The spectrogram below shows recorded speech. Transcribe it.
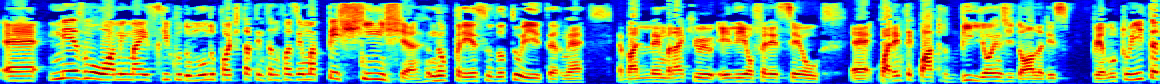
é, mesmo o homem mais rico do mundo pode estar tá tentando fazer uma pechincha no preço do Twitter, né? Vale lembrar que ele ofereceu 44 é, bilhões de dólares pelo Twitter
